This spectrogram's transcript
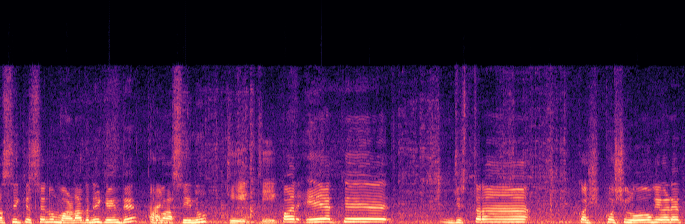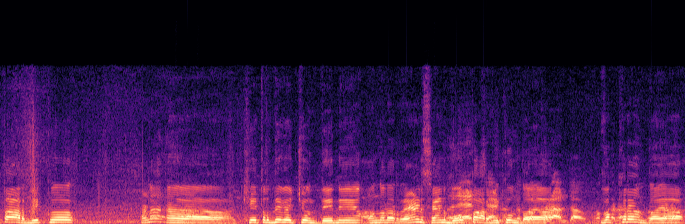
ਅਸੀਂ ਕਿਸੇ ਨੂੰ ਮਾੜਾ ਤਾਂ ਨਹੀਂ ਕਹਿੰਦੇ ਪ੍ਰਵਾਸੀ ਨੂੰ। ਠੀਕ ਠੀਕ। ਪਰ ਇਹ ਕਿ ਜਿਸ ਤਰ੍ਹਾਂ ਕੁਝ ਕੁਝ ਲੋਕ ਜਿਹੜੇ ਧਾਰਮਿਕ ਹਨਾ? ਖੇਤਰ ਦੇ ਵਿੱਚ ਹੁੰਦੇ ਨੇ ਉਹਨਾਂ ਦਾ ਰਹਿਣ ਸਹਿਣ ਬਹੁਤ ਧਾਰਮਿਕ ਹੁੰਦਾ, ਆ। ਵੱਖਰਾ- ਹੁੰਦਾ ਆ।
